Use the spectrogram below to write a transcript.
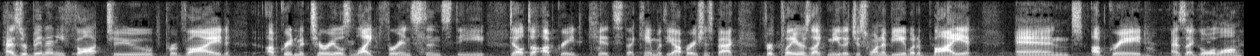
Has there been any thought to provide upgrade materials like for instance the delta upgrade kits that came with the operations pack for players like me that just want to be able to buy it and upgrade as i go along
